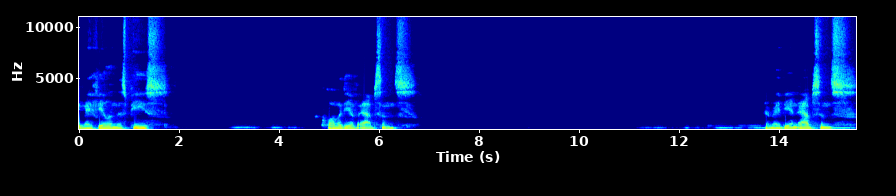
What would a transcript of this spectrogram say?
You may feel in this peace a quality of absence. There may be an absence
